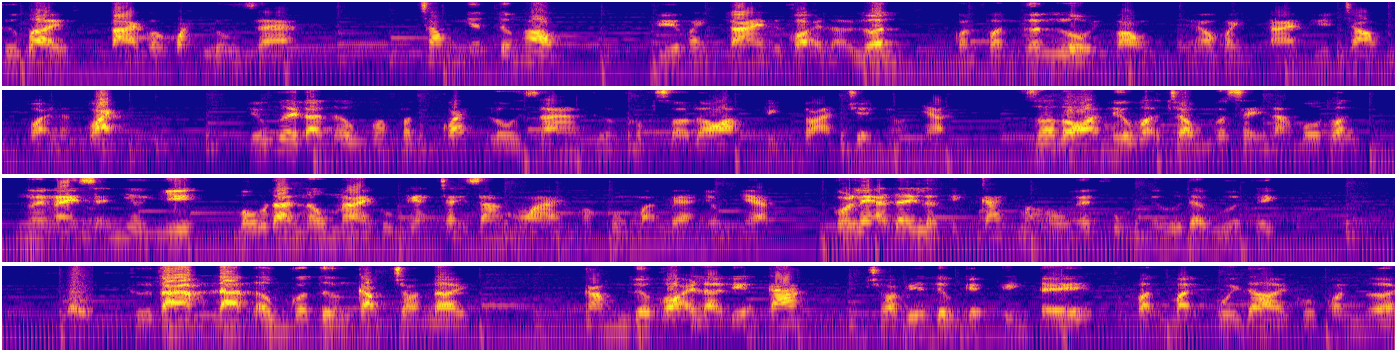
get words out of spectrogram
Thứ bảy, tai có quách lồi ra. Trong nhân tướng học, phía vành tai được gọi là luân, còn phần gân lồi vòng theo vành tai phía trong gọi là quách. Nếu người đàn ông có phần quách lồi ra thường không so đo, tính toán chuyện nhỏ nhặt. Do đó nếu vợ chồng có xảy ra mâu thuẫn, người này sẽ nhường nhịn, mẫu đàn ông này cũng ghét chạy ra ngoài hoặc cùng bạn bè nhậu nhẹt. Có lẽ đây là tính cách mà hầu hết phụ nữ đều ưa thích. Thứ 8, đàn ông có tướng cằm tròn đầy. Cằm được gọi là địa cát, cho biết điều kiện kinh tế, vận mệnh cuối đời của con người,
